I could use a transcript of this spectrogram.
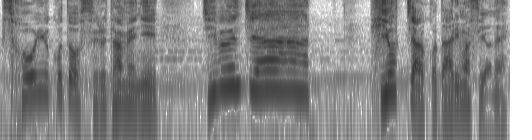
そういうことをするために自分じゃひよっちゃうことありますよね。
